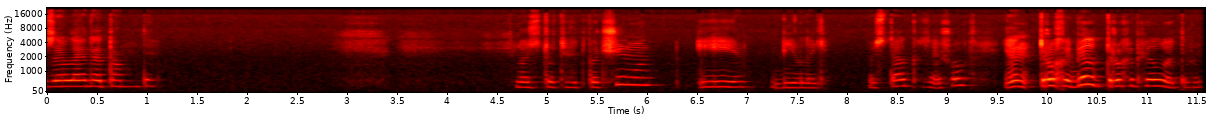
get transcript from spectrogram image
зелена там, де. Ось тут відпочинок і білий. Ось так зайшов. Я трохи білий, трохи фіолетовий.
